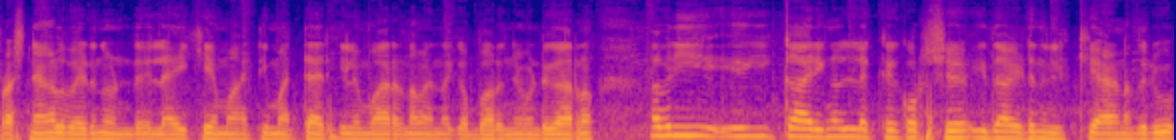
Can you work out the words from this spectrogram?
പ്രശ്നങ്ങൾ വരുന്നുണ്ട്. ലൈക്ക് മാറ്റി മറ്റാരെങ്കിലും വരണം എന്നൊക്കെ പറഞ്ഞുകൊണ്ട്. കാരണം അവർ ഈ ഈ കാര്യങ്ങളിലൊക്കെ കുറച്ച് ഇതായിട്ട് നിൽക്കുകയാണ്. അതൊരു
